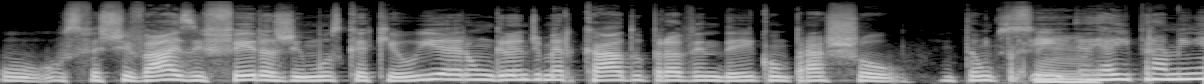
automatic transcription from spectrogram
o- os festivais e feiras de música que eu ia era um grande mercado para vender e comprar show. Então, pra- Sim. e, e aí para mim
